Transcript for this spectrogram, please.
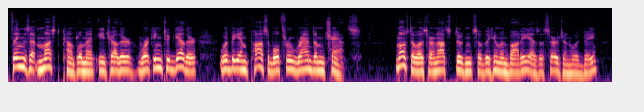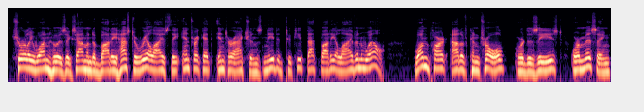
things that must complement each other, working together, would be impossible through random chance. Most of us are not students of the human body as a surgeon would be. Surely one who has examined a body has to realize the intricate interactions needed to keep that body alive and well. One part out of control, or diseased, or missing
